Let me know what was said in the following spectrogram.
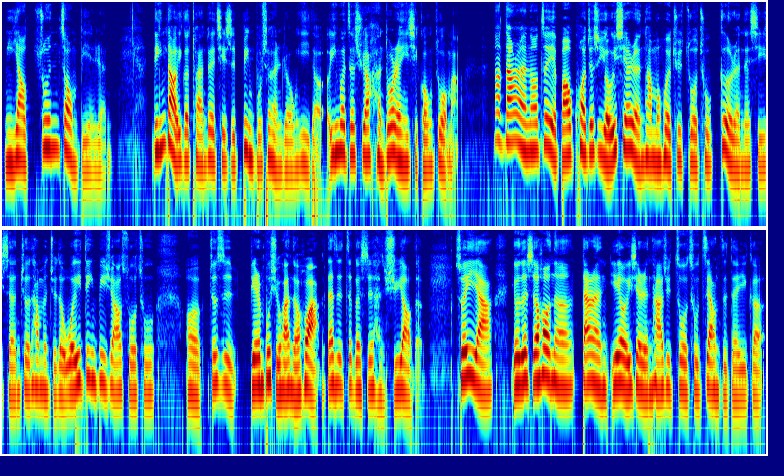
你要尊重别人。领导一个团队其实并不是很容易的，因为这需要很多人一起工作嘛。那当然呢，这也包括就是有一些人他们会去做出个人的牺牲，就是他们觉得我一定必须要说出，呃，就是别人不喜欢的话，但是这个是很需要的。所以啊，有的时候呢，当然也有一些人他去做出这样子的一个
